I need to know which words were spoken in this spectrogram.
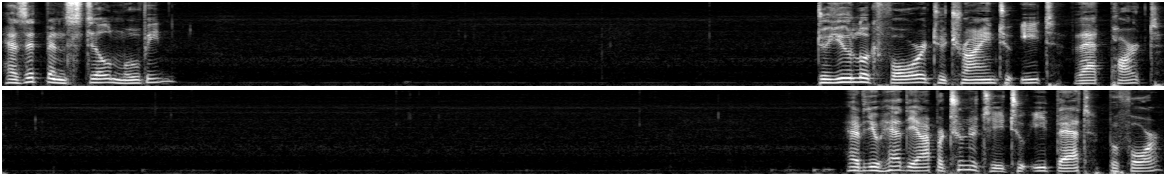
Has it been still moving? Do you look forward to trying to eat that part? Have you had the opportunity to eat that before?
